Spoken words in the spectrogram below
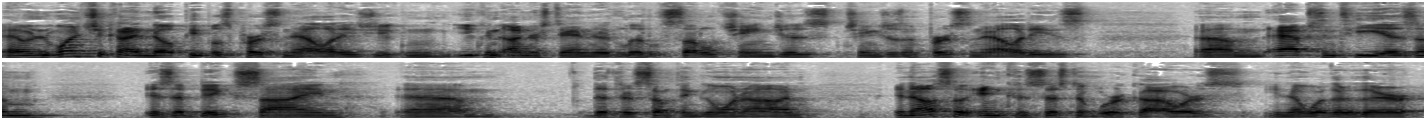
and once you kind of know people's personalities, you can you can understand their little subtle changes, changes in personalities. Um, absenteeism is a big sign um, that there's something going on, and also inconsistent work hours. You know whether they're,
